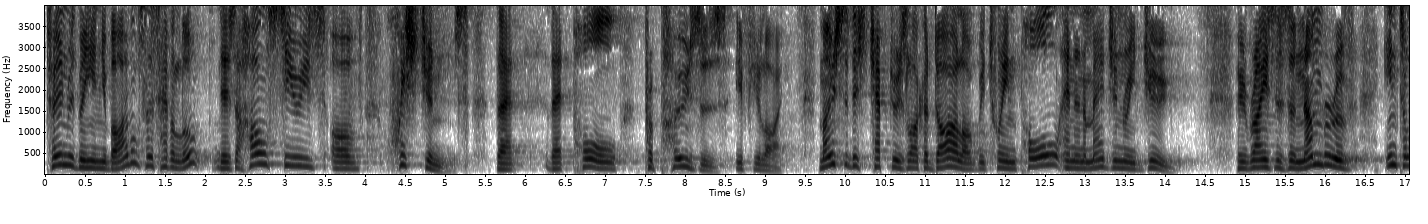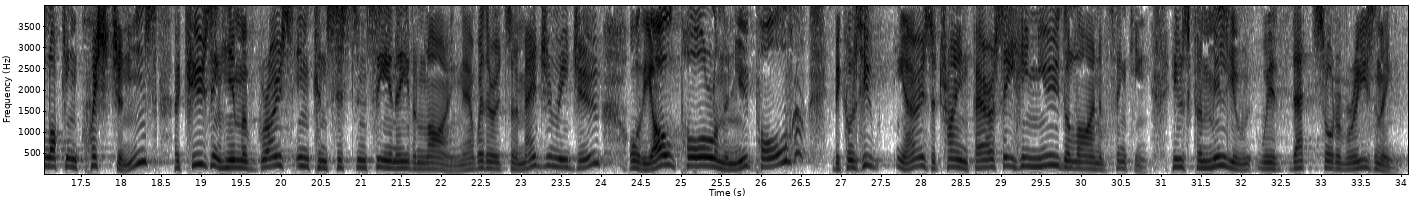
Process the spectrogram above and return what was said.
turn with me in your Bibles, let's have a look. There's a whole series of questions that, that Paul proposes, if you like. Most of this chapter is like a dialogue between Paul and an imaginary Jew who raises a number of interlocking questions accusing him of gross inconsistency and even lying. Now, whether it's an imaginary Jew or the old Paul and the new Paul, because he, you know, as a trained Pharisee, he knew the line of thinking. He was familiar with that sort of reasoning.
